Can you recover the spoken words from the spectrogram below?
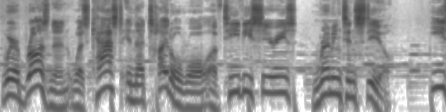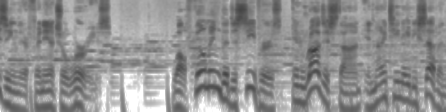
where Brosnan was cast in the title role of TV series Remington Steele, easing their financial worries. While filming The Deceivers in Rajasthan in 1987,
